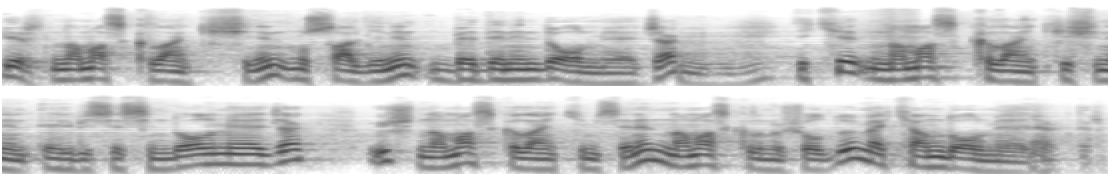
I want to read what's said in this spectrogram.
Bir, namaz kılan kişinin, musallinin bedeninde olmayacak. İki, namaz kılan kişinin elbisesinde olmayacak. Üç, namaz kılan kimsenin namaz kılmış olduğu mekanda olmayacaktır.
